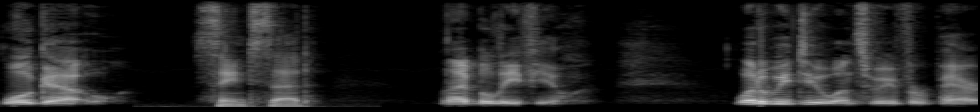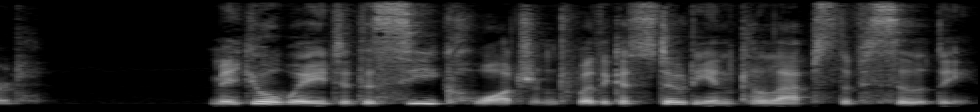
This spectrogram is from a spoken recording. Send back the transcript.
We'll go, Saint said. I believe you. What do we do once we've repaired? Make your way to the C quadrant where the custodian collapsed the facility.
